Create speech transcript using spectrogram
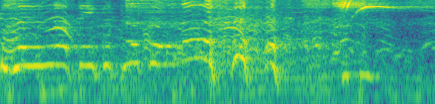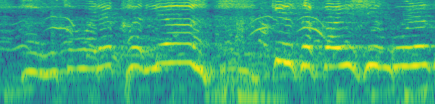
बाहेर जाते कुठनं कळणार हळूच्या वड्या खाल्ल्या की सकाळी शिंगोळ्याच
